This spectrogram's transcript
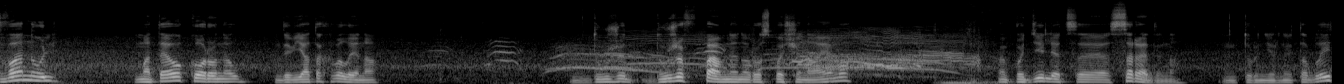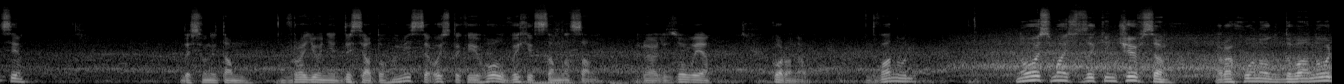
2-0. Матео Коронел. Дев'ята хвилина. Дуже, дуже впевнено розпочинаємо. Поділля це середина турнірної таблиці. Десь вони там в районі 10-го місця. Ось такий гол, вихід сам на сам. Реалізовує Коронел. 2-0. Ну ось матч закінчився. Рахунок 2-0.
